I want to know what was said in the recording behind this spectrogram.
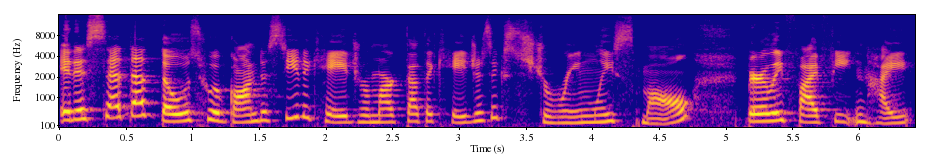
It is said that those who have gone to see the cage remark that the cage is extremely small, barely five feet in height,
